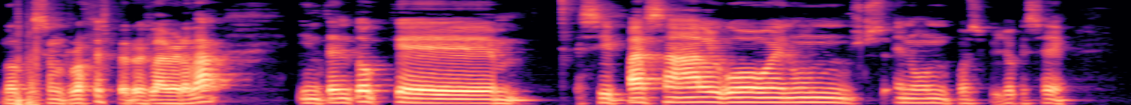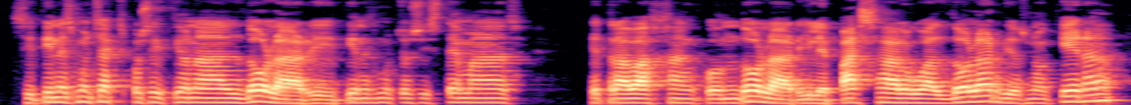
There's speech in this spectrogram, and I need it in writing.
no te sonrojes, pero es la verdad, intento que si pasa algo en un, en un pues yo qué sé, si tienes mucha exposición al dólar y tienes muchos sistemas que trabajan con dólar y le pasa algo al dólar, Dios no quiera,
